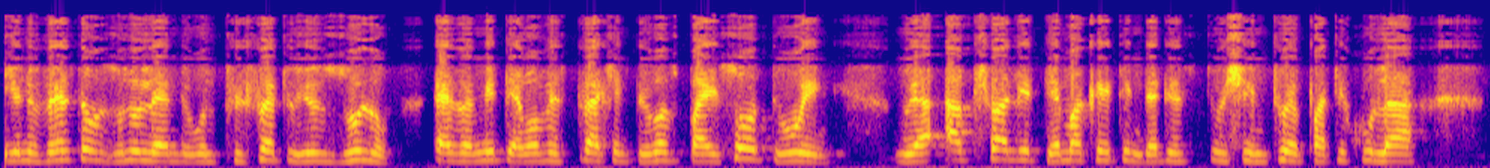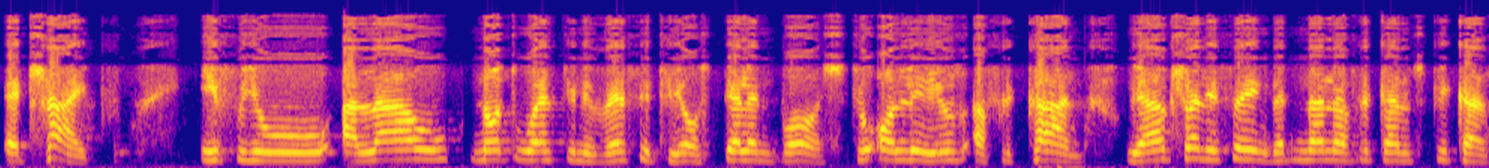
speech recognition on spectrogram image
University of Zululand will prefer to use Zulu as a medium of instruction because by so doing we are actually demarcating that institution to a particular a tribe. If you allow Northwest University or Stellenbosch to only use Afrikaans, we are actually saying that non-African speakers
